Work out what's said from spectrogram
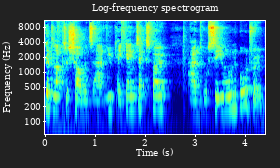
Good luck to Shamans at UK Games Expo, and we'll see you all in the boardroom.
